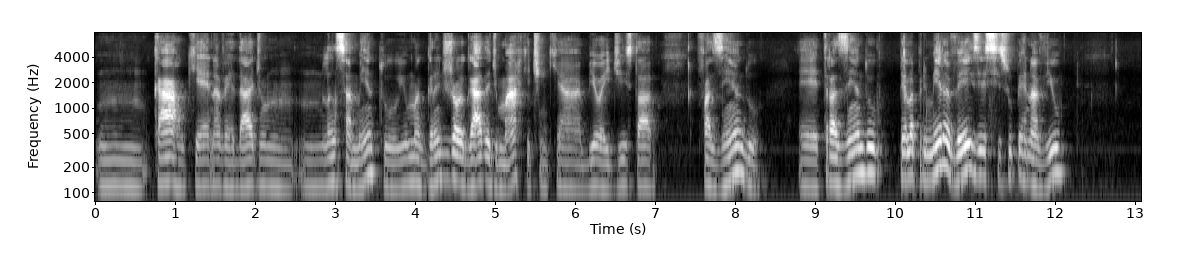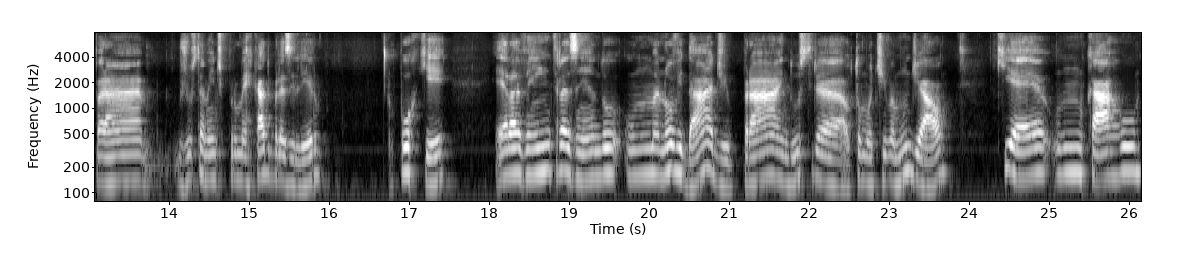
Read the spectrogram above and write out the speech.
um carro que é na verdade um, um, lançamento e uma grande jogada de marketing que a BYD está fazendo, é, trazendo pela primeira vez esse super navio para justamente para o mercado brasileiro, porque ela vem trazendo uma novidade para a indústria automotiva mundial, que é um carro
